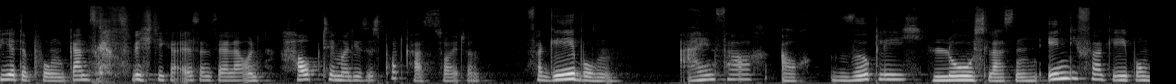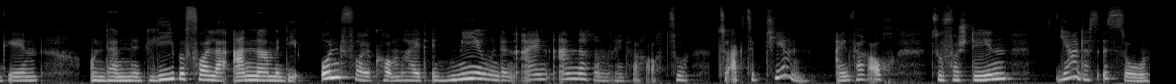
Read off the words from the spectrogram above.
Vierter Punkt, ganz, ganz wichtiger, essentieller und Hauptthema dieses Podcasts heute. Vergebung. Einfach auch wirklich loslassen, in die Vergebung gehen und dann eine liebevolle Annahme, die Unvollkommenheit in mir und in allen anderen einfach auch zu, zu akzeptieren. Einfach auch zu verstehen, ja, das ist so.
